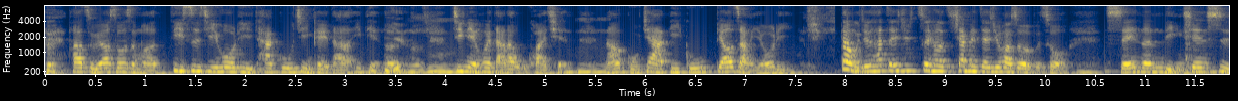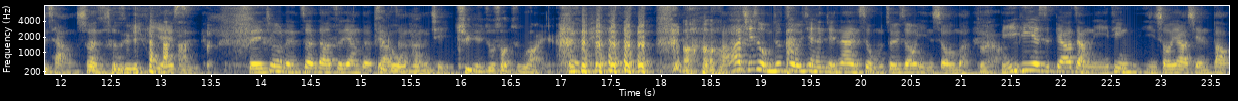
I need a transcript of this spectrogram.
他主要说什么第四季获利，他估计可以达到一点二，今年会达到五块钱，然后股价低估，飙涨有理。但我觉得他这一句最后下面这句话说的不错，谁能领先市场算出 EPS，谁就能赚到这样的飙涨行情。去年就算出来了。好，那其实我们就做一件很简单的事，我们追踪营收嘛。对啊。你 EPS 飙涨，你一定营收要先爆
